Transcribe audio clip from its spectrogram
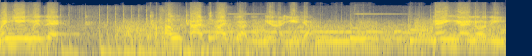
မငြိမ်မသက်ထောင်ထထကြွသူများအရေးကြောင့်နိုင်ငံတော်သည်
